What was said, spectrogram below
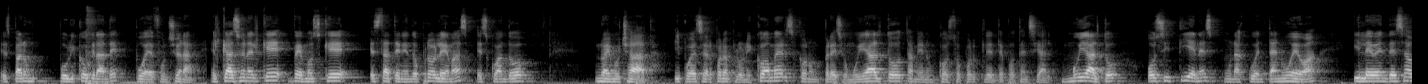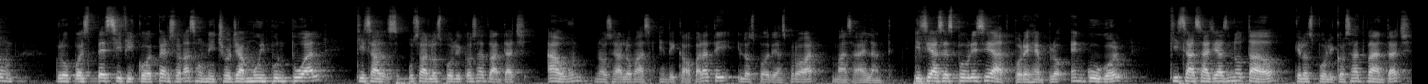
es para un público grande, puede funcionar. El caso en el que vemos que está teniendo problemas es cuando no hay mucha data. Y puede ser, por ejemplo, un e-commerce con un precio muy alto, también un costo por cliente potencial muy alto, o si tienes una cuenta nueva y le vendes a un grupo específico de personas, a un nicho ya muy puntual, quizás usar los públicos Advantage aún no sea lo más indicado para ti y los podrías probar más adelante. Y si haces publicidad, por ejemplo, en Google, Quizás hayas notado que los públicos Advantage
